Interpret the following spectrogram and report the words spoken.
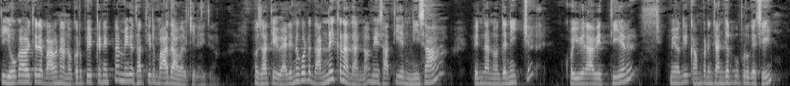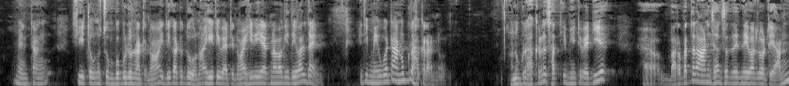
ඉතින් යෝගාවචරය භාවනා නොකරපු එක්කෙනෙක් නම් මේක සතියට බාධාවල් කියලා හිතනවා. ඔය සතිය වැඩෙනකොට දන්න එක නා දන්නවා මේ සතිය නිසා වෙනදා නොදැනිච්ච කොයි වෙලාවෙත් තියෙන මේ වගේ කම්පන චංචල පුපුරු ගැසී මෙන්ටන් සීත උණුසුම් බුබුලු නටනවා ඉදිකට දුවනවා හිරි වැටෙනවා හිරි යටනවා වගේ දේවල් දැනෙනවා. ඉතින් මෙව්වට අනුග්‍රහ කරන්න ඕනේ. අනුග්‍රහ කළා සත්‍ය මීට වැඩිය බරපතල ආනිසංස දෙන දේවල් වලට යන්න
